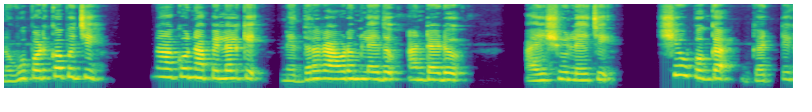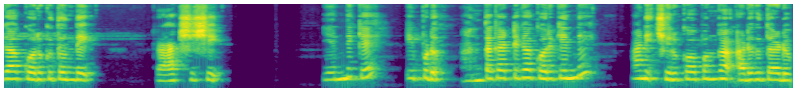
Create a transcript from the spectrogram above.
నువ్వు పడుకో బుజ్జి. నాకు నా పిల్లలకి నిద్ర రావడం లేదు అంటాడు. ఐషు లేచి షివ్ బుగ్గ గట్టిగా కొరుకుతుంది. రాక్షసి ఎందుకే ఇప్పుడు అంత గట్టిగా కొరికింది? అని చిరుకోపంగా అడుగుతాడు.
